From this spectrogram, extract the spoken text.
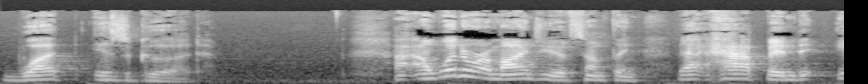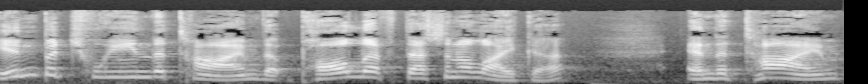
what is good. I want to remind you of something that happened in between the time that Paul left Thessalonica and the time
